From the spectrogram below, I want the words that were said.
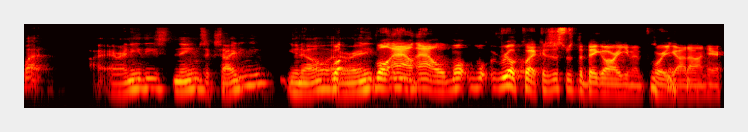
But are any of these names exciting you? You know, well, well Al, Al, well, real quick, because this was the big argument before you got on here.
